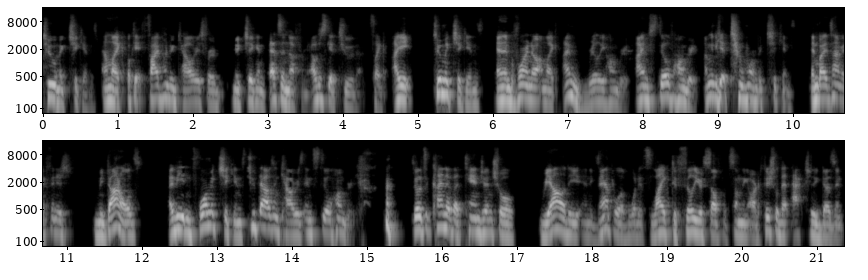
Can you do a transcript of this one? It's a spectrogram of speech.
two McChickens. I'm like, okay, 500 calories for a McChicken. That's enough for me. I'll just get two of them. It's like I ate two McChickens. And then before I know it, I'm like, I'm really hungry. I'm still hungry. I'm going to get two more McChickens. And by the time I finish McDonald's, I've eaten four McChickens, 2000 calories, and still hungry. so it's a kind of a tangential reality and example of what it's like to fill yourself with something artificial that actually doesn't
